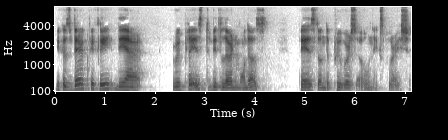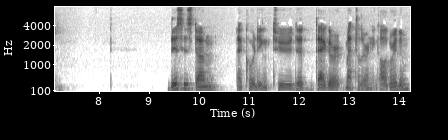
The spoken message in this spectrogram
Because very quickly they are replaced with learned models based on the prover's own exploration. This is done according to the DAgger meta-learning algorithm,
